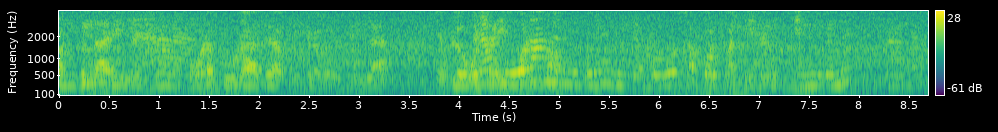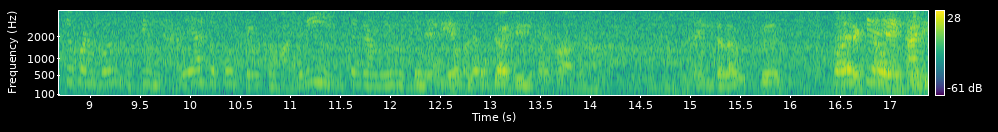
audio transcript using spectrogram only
மட்டும்தான். ரீசன் நம்ம போடக்கூடாது அப்படிங்கிற ஒரு இது இல்லை. எவ்வளவோ ட்ரை பண்ணோம். கூட எங்களுக்கு எவ்வளவோ சப்போர்ட் பண்ணிட்டு. எங்களுக்கு வந்து கஷ்டப்படும் போது சுற்றி நிறையா சப்போர்ட் கிடைச்ச மாதிரி இன்ஸ்டாகிராம்லேயும் வந்து நிறைய ஃபீல் ஏன்னா இந்த அளவுக்கு டைரக்டாகவும் சரி.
